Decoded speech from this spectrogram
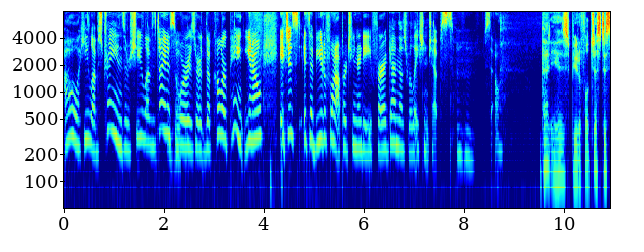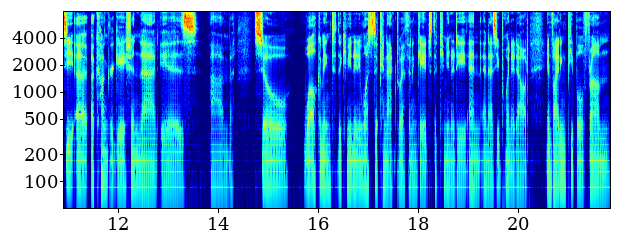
oh he loves trains or she loves dinosaurs or the color pink you know? It just it's a beautiful opportunity for again those relationships. So. That is beautiful. Just to see a, a congregation that is um, so welcoming to the community, wants to connect with and engage the community, and and as you pointed out, inviting people from the-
